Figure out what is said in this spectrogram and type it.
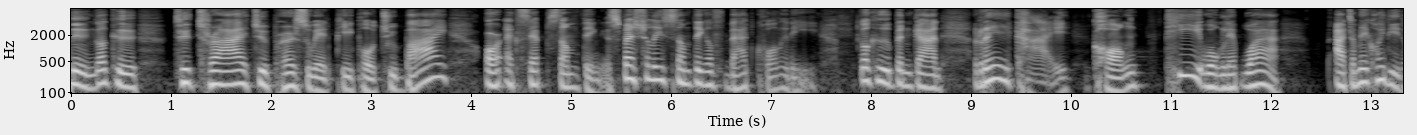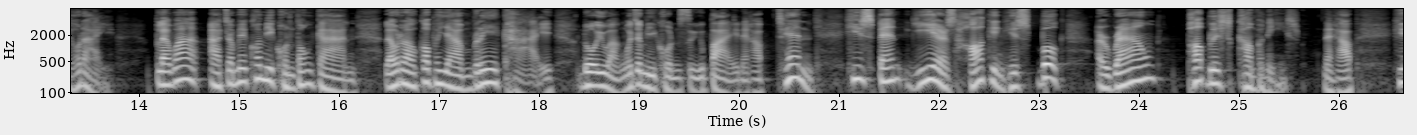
หนึ่งก็คือ to try to persuade people to buy or accept something especially something of bad quality ก็คือเป็นการเร่ขายของ ที่วงเล็บว่าอาจจะไม่ค่อยดีเท่าไหร่ แปลว่าอาจจะไม่ค่อยมีคนต้องการ แล้วเราก็พยายามเร่ขาย โดยหวังว่าจะมีคนซื้อไปนะครับ เช่น he spent years hawking his book around published companies นะครับ he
